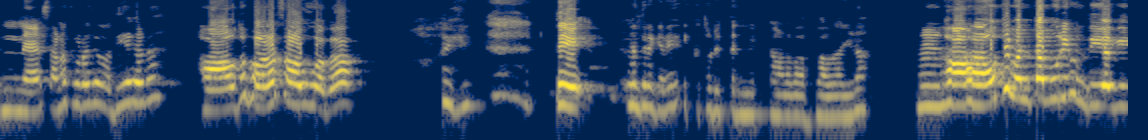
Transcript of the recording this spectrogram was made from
ਨੈਸ ਆ ਨਾ ਥੋੜਾ ਜਿਹਾ ਵਧੀਆ ਜਿਹੜਾ ਹਾਂ ਉਹ ਤਾਂ ਬੜਾ ਸਾਊ ਹੈਗਾ। ਤੇ ਮੈਂ ਤੈਨੂੰ ਕਹਿੰਦੀ ਇੱਕ ਤੁਹਾਡੇ ਤਿੰਨ ਮਿੰਟਾਂ ਵਾਲਾ ਬਾਬਾ ਗਾ ਜਿਹੜਾ। ਹੂੰ ਹਾਂ ਹਾਂ ਉੱਥੇ ਮੰਨਤਾ ਪੂਰੀ ਹੁੰਦੀ ਹੈਗੀ।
